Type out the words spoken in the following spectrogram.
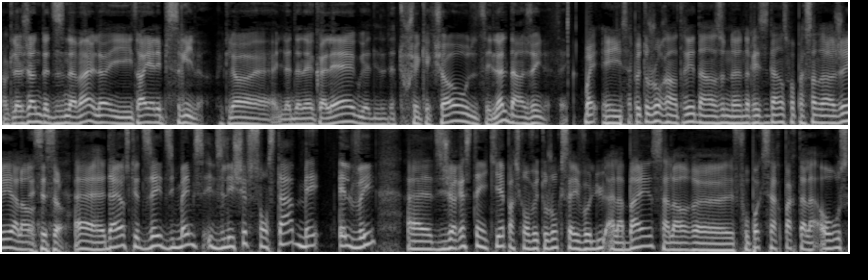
Donc le jeune de 19 ans là, il travaille à l'épicerie là. Fait que là, euh, il a donné un collègue ou il a, il touché quelque chose, c'est là le danger là. Oui, et ça peut toujours rentrer dans une, une résidence pour personnes âgées. Alors, Ben, c'est ça. euh, d'ailleurs, ce que disait, il dit même, il dit les chiffres sont stables, mais élevés. Euh, dit je reste inquiet parce qu'on veut toujours que ça évolue à la baisse. Alors, il faut pas que ça reparte à la hausse.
